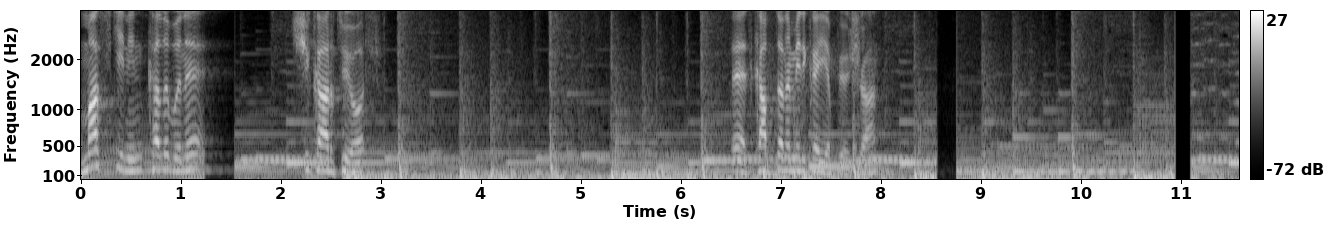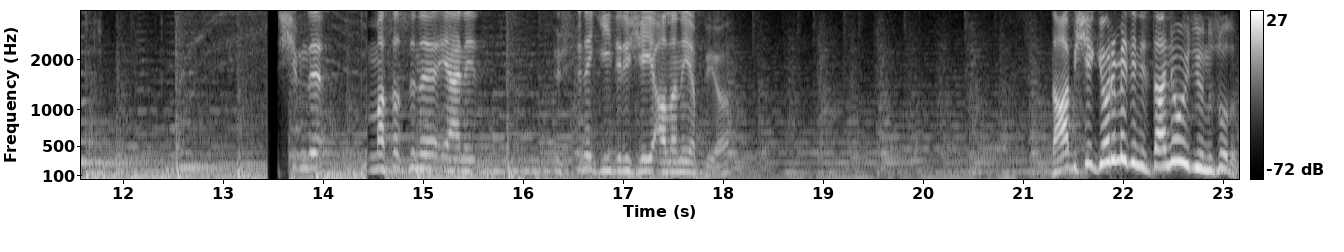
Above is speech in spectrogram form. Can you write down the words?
Maskenin kalıbını çıkartıyor. Evet Kaptan Amerika'yı yapıyor şu an. Şimdi masasını yani üstüne giydireceği alanı yapıyor. Daha bir şey görmediniz. Daha ne oynuyorsunuz oğlum?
